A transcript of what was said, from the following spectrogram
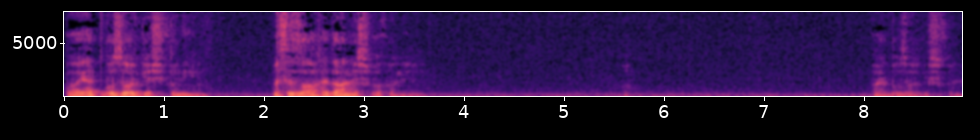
باید بزرگش کنیم. مثل زاهدانش بکنیم. خب. باید بزرگش کنیم.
